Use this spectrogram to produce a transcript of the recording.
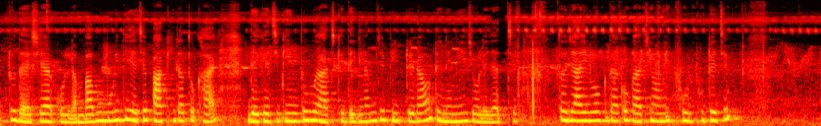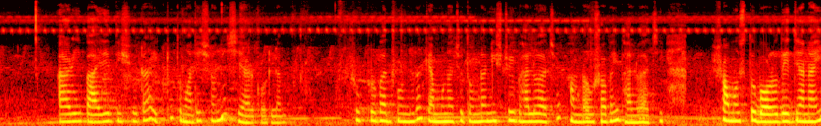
একটু শেয়ার করলাম। বাবু মুড়ি দিয়েছে, পাখিরা তো খায়, দেখেছি, কিন্তু আজকে দেখলাম যে পিঁপড়েরাও টেনে নিয়ে চলে যাচ্ছে। তো যাই হোক, দেখো গাছে অনেক ফুল ফুটেছে। আর এই বাইরের দৃশ্যটা একটু তোমাদের সঙ্গে শেয়ার করলাম। সুপ্রভাত বন্ধুরা, কেমন আছো তোমরা? নিশ্চয়ই ভালো আছো, আমরাও সবাই ভালো আছি। সমস্ত বড়দের জানাই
